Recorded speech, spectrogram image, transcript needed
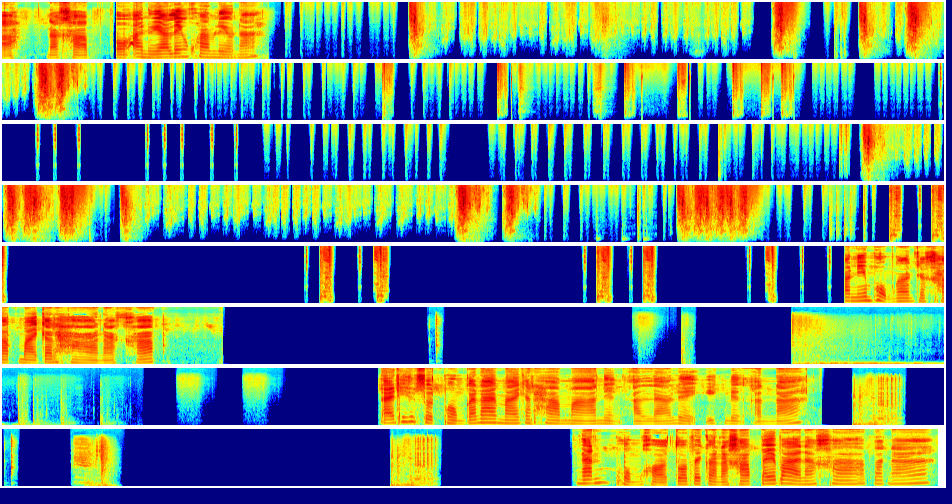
นะครับขออนุญาตเร่งความเร็วนะ ตอนนี้ผมกำลังจะคับไม้กระถานะครับ ในที่สุดผมก็ได้ไม้กระทามาหนึ่งอันแล้วเหลืออีกหนึ่งอันนะงั้นผมขอตัวไปก่อนนะครับ บ๊ายบายนะครับ รักนะ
